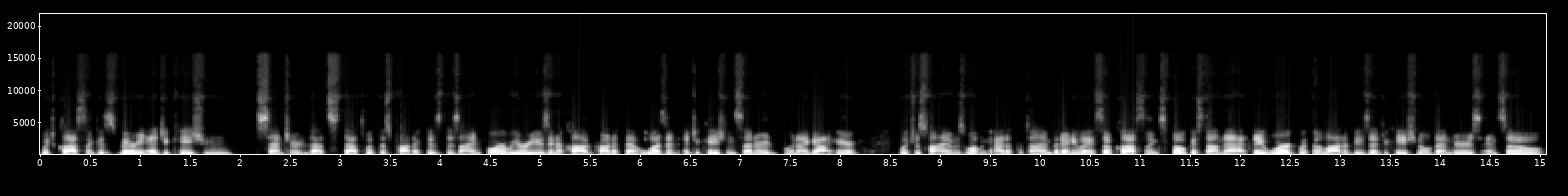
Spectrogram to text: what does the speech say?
which classlink is very education centered that's that's what this product is designed for. We were using a cloud product that wasn't education centered when i got here which was fine was what we had at the time but anyway so classlink's focused on that they work with a lot of these educational vendors and so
